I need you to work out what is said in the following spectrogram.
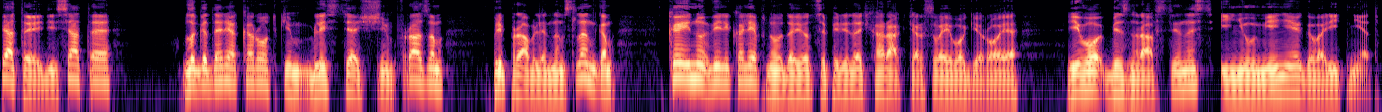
пятое-десятое, благодаря коротким блестящим фразам, приправленным сленгом, Кейну великолепно удается передать характер своего героя, его безнравственность и неумение говорить «нет».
